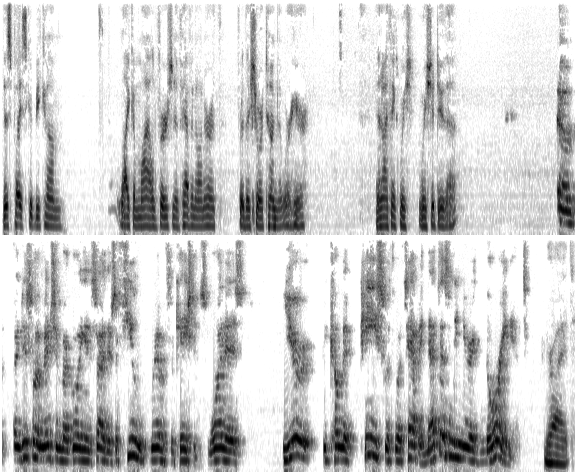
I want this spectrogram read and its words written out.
this place could become like a mild version of heaven on earth for the short time that we're here. And I think we, sh- we should do that. Um, I just want to mention about going inside, there's a few ramifications. One is you're become at peace with what's happening. That doesn't mean you're ignoring it. Right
